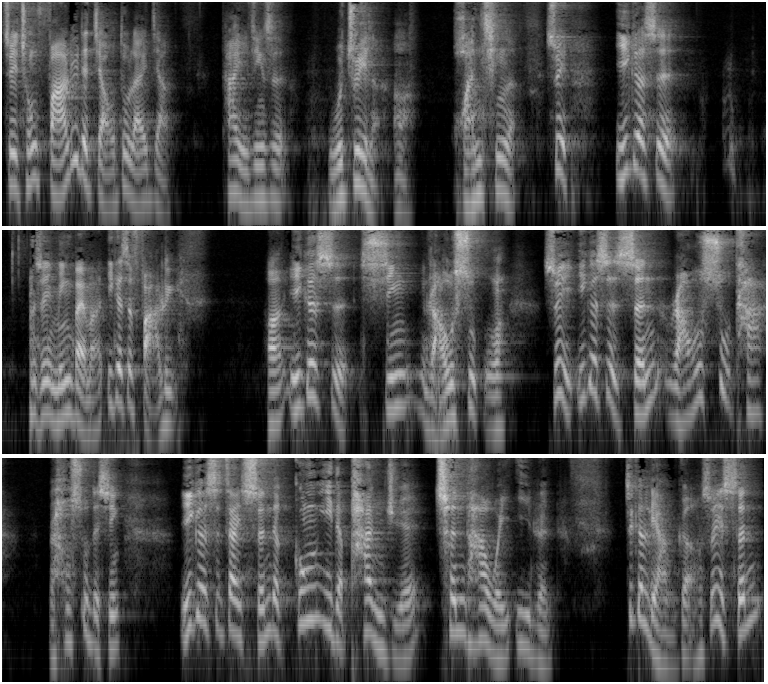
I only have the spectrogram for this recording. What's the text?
所以从法律的角度来讲，他已经是无罪了啊，还清了。所以一个是，所以明白吗？一个是法律。啊，一个是心饶恕啊，所以一个是神饶恕他，饶恕的心；一个是在神的公义的判决称他为义人，这个两个，所以神，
